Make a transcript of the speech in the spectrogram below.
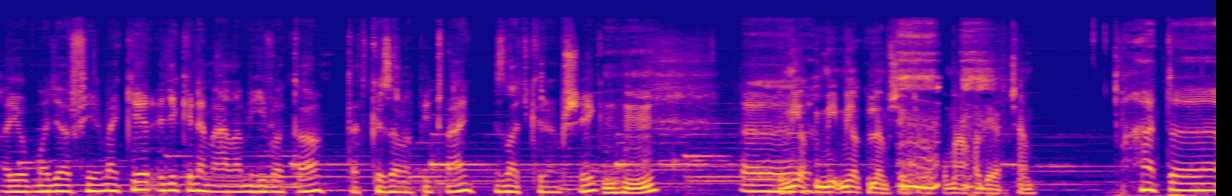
a jobb magyar filmekért. Egyébként nem állami hivatal, tehát közalapítvány, ez nagy különbség. Uh-huh. Uh, mi, a, mi, mi a különbség, csak akkor már hadd értsem? Hát uh,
